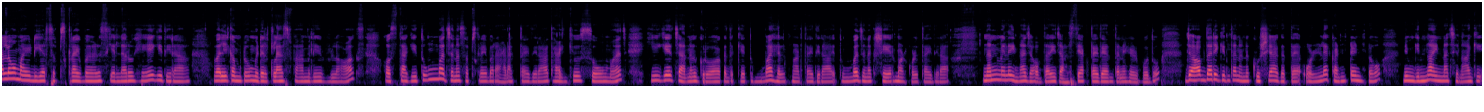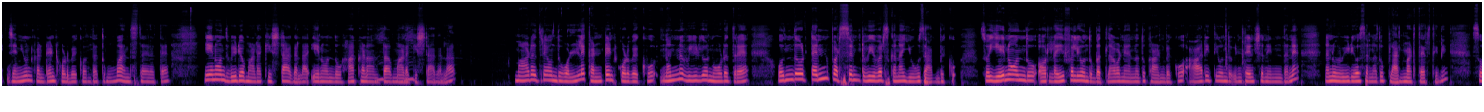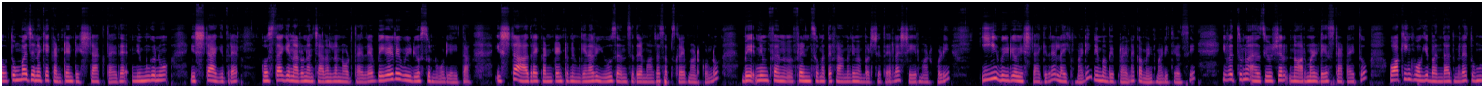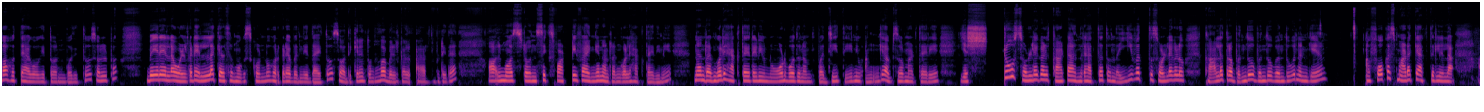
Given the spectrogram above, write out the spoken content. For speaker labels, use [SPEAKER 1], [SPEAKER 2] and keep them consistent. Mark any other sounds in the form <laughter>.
[SPEAKER 1] Hello my dear subscribers ಎಲ್ಲರೂ ಹೇಗಿದ್ದೀರಾ? Welcome to middle class family vlogs ಹೊಸದಾಗಿ ತುಂಬ ಜನ ಸಬ್ಸ್ಕ್ರೈಬರ್ ಆ್ಯಡ್ ಆಗ್ತಾ ಇದ್ದೀರಾ? ಥ್ಯಾಂಕ್ ಯು ಸೋ ಮಚ್ ಹೀಗೆ ಚಾನಲ್ ಗ್ರೋ ಆಗೋದಕ್ಕೆ ತುಂಬ ಹೆಲ್ಪ್ ಮಾಡ್ತಾ ಇದ್ದೀರಾ? ತುಂಬ ಜನಕ್ಕೆ ಶೇರ್ ಮಾಡ್ಕೊಳ್ತಾ ಇದ್ದೀರಾ? ನನ್ನ ಮೇಲೆ ಇನ್ನೂ ಜವಾಬ್ದಾರಿ ಜಾಸ್ತಿ ಆಗ್ತಾ ಇದೆ ಅಂತಲೇ ಹೇಳ್ಬೋದು. ಜವಾಬ್ದಾರಿಗಿಂತ ನನಗೆ ಖುಷಿ ಆಗುತ್ತೆ. ಒಳ್ಳೆ ಕಂಟೆಂಟು ನಿಮ್ಗಿನ್ನೂ ಇನ್ನೂ ಚೆನ್ನಾಗಿ ಜೆನ್ಯೂನ್ ಕಂಟೆಂಟ್ ಕೊಡಬೇಕು ಅಂತ ತುಂಬ ಅನಿಸ್ತಾ ಇರುತ್ತೆ. ಏನೋ ಒಂದು ವೀಡಿಯೋ ಮಾಡೋಕ್ಕೆ ಇಷ್ಟ ಆಗಲ್ಲ. ಏನೋ ಒಂದು ಹಾಕೋಣ ಅಂತ ಮಾಡೋಕ್ಕೆ ಇಷ್ಟ ಆಗಲ್ಲ. ಮಾಡಿದ್ರೆ ಒಂದು ಒಳ್ಳೆ ಕಂಟೆಂಟ್ ಕೊಡಬೇಕು. ನನ್ನ ವೀಡಿಯೋ ನೋಡಿದ್ರೆ ಒಂದು ಟೆನ್ ಪರ್ಸೆಂಟ್ ವ್ಯೂವರ್ಸ್ಗನ ಯೂಸ್ ಆಗಬೇಕು. ಸೊ ಏನೋ ಒಂದು ಅವ್ರ ಲೈಫಲ್ಲಿ ಒಂದು ಬದಲಾವಣೆ ಅನ್ನೋದು ಕಾಣಬೇಕು. ಆ ರೀತಿ ಒಂದು ಇಂಟೆನ್ಷನಿಂದನೇ ನಾನು ವೀಡಿಯೋಸ್ ಅನ್ನೋದು ಪ್ಲ್ಯಾನ್ ಮಾಡ್ತಾ ಇರ್ತೀನಿ. ಸೊ ತುಂಬ ಜನಕ್ಕೆ ಕಂಟೆಂಟ್ ಇಷ್ಟ ಆಗ್ತಾಯಿದೆ ನಿಮಗೂ ಇಷ್ಟ ಆಗಿದ್ದರೆ ಹೊಸದಾಗಿ ಏನಾದ್ರು ನನ್ನ ಚಾನಲ್ನ ನೋಡ್ತಾ ಇದ್ದರೆ ಬೇರೆ ವೀಡಿಯೋಸು ನೋಡಿ, ಆಯಿತಾ? ಇಷ್ಟ ಆದರೆ ಕಂಟೆಂಟು ನಿಮ್ಗೇನಾದ್ರು ಯೂಸ್ ಅನಿಸಿದ್ರೆ ಮಾತ್ರ ಸಬ್ಸ್ಕ್ರೈಬ್ ಮಾಡಿಕೊಂಡು, ಬೇ ನಿಮ್ಮ ಫ್ಯಾಮ್ ಫ್ರೆಂಡ್ಸು ಮತ್ತು ಫ್ಯಾಮಿಲಿ ಮೆಂಬರ್ಸ್ ಜೊತೆ ಎಲ್ಲ ಶೇರ್ ಮಾಡ್ಕೊಳ್ಳಿ. ಈ ವಿಡಿಯೋ ಇಷ್ಟ ಆಗಿದ್ರೆ ಲೈಕ್ ಮಾಡಿ, ನಿಮ್ಮ ಅಭಿಪ್ರಾಯನ ಕಮೆಂಟ್ ಮಾಡಿ ತಿಳಿಸಿ. ಇವತ್ತೂ as usual normal day start ಆಯಿತು. ವಾಕಿಂಗ್ ಹೋಗಿ ಬಂದಾದ ಮೇಲೆ ತುಂಬ ಹೊತ್ತೆ ಆಗೋಗಿತ್ತು ಅನ್ಬೋದಿತ್ತು. ಸ್ವಲ್ಪ ಬೇರೆ ಎಲ್ಲ ಒಳಗಡೆ ಎಲ್ಲ ಕೆಲಸ ಮುಗಿಸ್ಕೊಂಡು ಹೊರಗಡೆ ಬಂದಿದ್ದಾಯಿತು. ಸೊ ಅದಕ್ಕೇ ತುಂಬ ಬೆಳ್ಕಲ್ ಆರ್ದ್ಬಿಟ್ಟಿದೆ. ಆಲ್ಮೋಸ್ಟ್ ಒಂದು ಸಿಕ್ಸ್ ಫಾರ್ಟಿ ಫೈವ್ಗೆ ನಾನು ರಂಗೋಲಿ ಹಾಕ್ತಾಯಿದ್ದೀನಿ ನಾನು ರಂಗೋಲಿ ಹಾಕ್ತಾಯಿದ್ರೆ ನೀವು ನೋಡ್ಬೋದು ನಮ್ಮ ಪಜೀತಿ ನೀವು ಹಂಗೆ ಅಬ್ಸರ್ವ್ ಮಾಡ್ತಾಯಿರಿ ಎಷ್ಟು ಎಷ್ಟು ಸೊಳ್ಳೆಗಳ ಕಾಟ ಅಂದರೆ ಹತ್ತತ್ತೊಂದು, ಐವತ್ತು ಸೊಳ್ಳೆಗಳು ಕಾಲತ್ರ ಬಂದು ಬಂದು ಬಂದು ನನಗೆ ಫೋಕಸ್ ಮಾಡೋಕ್ಕೆ ಆಗ್ತಿರ್ಲಿಲ್ಲ.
